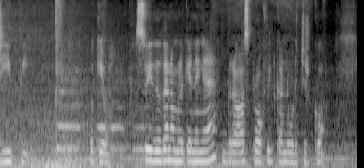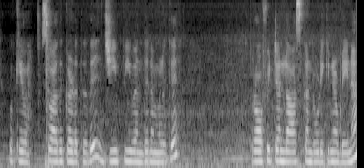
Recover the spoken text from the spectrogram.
ஜிபி ஓகேவா ஸோ இதுதான் நம்மளுக்கு என்னங்க? கிராஸ் ப்ராஃபிட் கண்டுபிடிச்சிருக்கோம். ஓகேவா ஸோ அதுக்கு அடுத்தது ஜிபி வந்து நம்மளுக்கு ப்ராஃபிட் அண்ட் லாஸ் கண்டுபிடிக்கணும் அப்படின்னா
